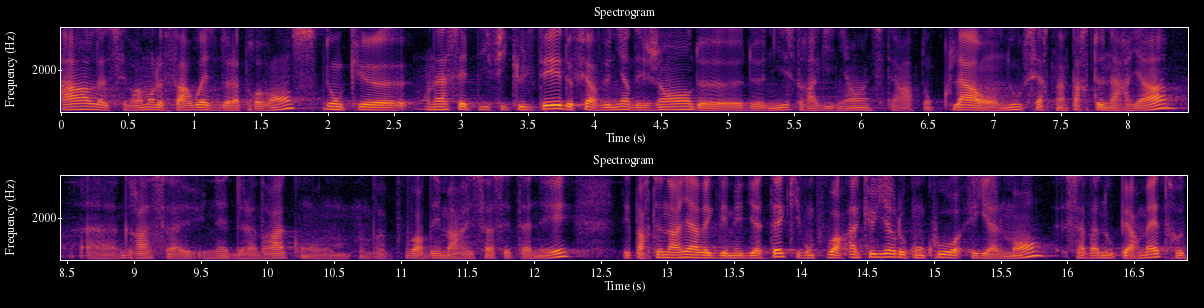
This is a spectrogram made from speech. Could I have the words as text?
Arles, c'est vraiment le Far West de la Provence. Donc euh, on a cette difficulté de faire venir des gens de, Nice, Draguignan, etc. Donc là, on noue certains partenariats. Euh, grâce à une aide de la DRAC, on, va pouvoir démarrer ça cette année. Des partenariats avec des médiathèques qui vont pouvoir accueillir le concours également. Ça va nous permettre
